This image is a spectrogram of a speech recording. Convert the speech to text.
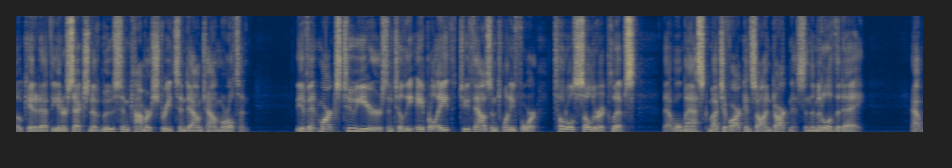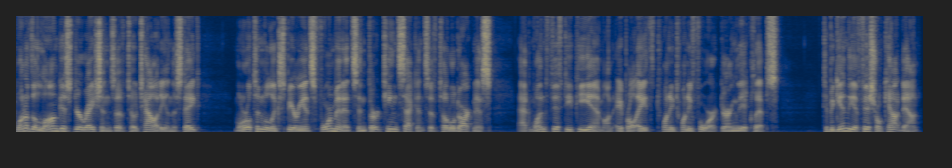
located at the intersection of Moose and Commerce Streets in downtown Morrilton. The event marks 2 years until the April 8th, 2024 total solar eclipse that will mask much of Arkansas in darkness in the middle of the day. At one of the longest durations of totality in the state, Morrilton will experience 4 minutes and 13 seconds of total darkness at 1:50 p.m. on April 8, 2024 during the eclipse. To begin the official countdown,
